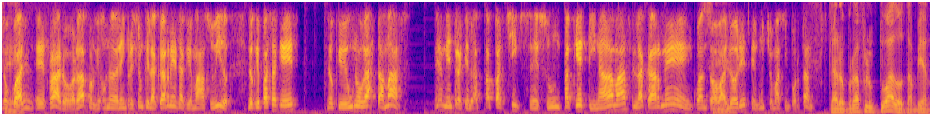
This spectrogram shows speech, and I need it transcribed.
Lo cual es raro, ¿verdad? Porque uno da la impresión que la carne es la que más ha subido. Lo que pasa que es lo que uno gasta más. ¿Eh? mientras que la papa chips es un paquete y nada más, la carne en cuanto a valores es mucho más importante. Claro, pero ha fluctuado también.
